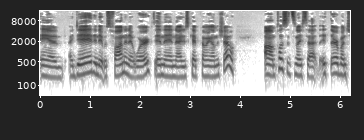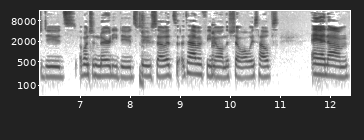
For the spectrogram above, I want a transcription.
and I did, and it was fun, and it worked. And then I just kept coming on the show. Um, plus, it's nice that it, they're a bunch of dudes, a bunch of nerdy dudes too. So it's to have a female on the show always helps. And um,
